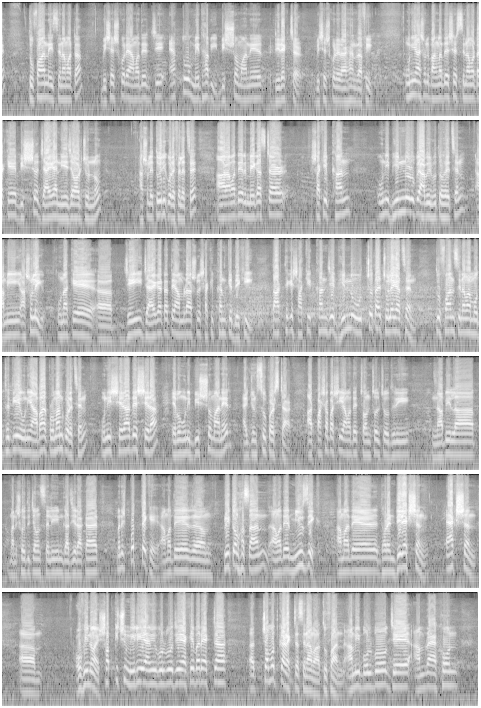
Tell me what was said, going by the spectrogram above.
তুফান এই সিনেমাটা। বিশেষ করে আমাদের যে এত মেধাবী বিশ্বমানের ডিরেক্টর, বিশেষ করে রায়হান রাফিক, উনি আসলে বাংলাদেশের সিনেমাটাকে বিশ্ব জায়গা নিয়ে যাওয়ার জন্য আসলে তৈরি করে ফেলেছে। আর আমাদের মেগাস্টার শাকিব খান, উনি ভিন্ন রূপে আবির্ভূত হয়েছেন। আমি আসলেই ওনাকে যেই জায়গাটাতে আমরা আসলে শাকিব খানকে দেখি, তার থেকে শাকিব খান যে ভিন্ন উচ্চতায় চলে গেছেন, তুফান সিনেমার মধ্যে দিয়ে উনি আবার প্রমাণ করেছেন। উনি সেরাদের সেরা এবং উনি বিশ্বমানের একজন সুপারস্টার। আর পাশাপাশি আমাদের চঞ্চল চৌধুরী, নাবিলা মানে শহীদুজ্জামান সেলিম, গাজী রাকাত মানে প্রত্যেকে আমাদের প্রীতম হাসান, আমাদের মিউজিক, আমাদের ধরেন ডিরেকশন, অ্যাকশন অভিনয় সব কিছু মিলিয়ে আমি বলব যে একেবারে একটা চমৎকার একটা সিনেমা, তুফান। আমি বলব যে আমরা এখন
